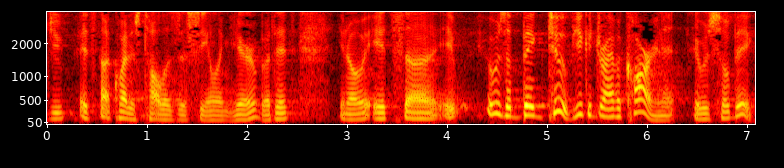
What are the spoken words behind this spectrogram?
you, it's not quite as tall as this ceiling here, but it, you know, it's, uh, it, it was a big tube. You could drive a car in it. It was so big.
